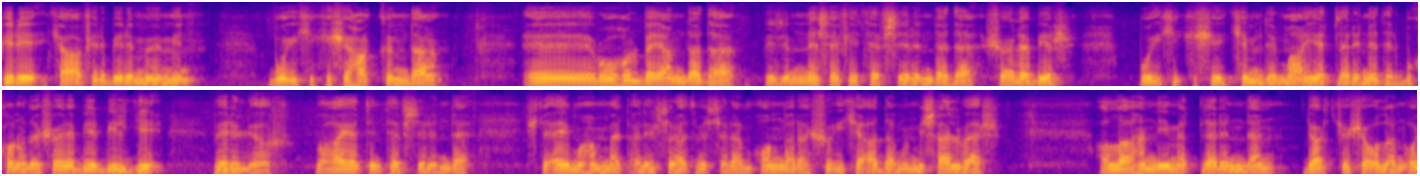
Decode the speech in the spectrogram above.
biri kafir, biri mümin. Bu iki kişi hakkında e, Ruhul Beyan'da da bizim Nesefi tefsirinde de şöyle bir bu iki kişi kimdir, mahiyetleri nedir? Bu konuda şöyle bir bilgi veriliyor. Bu ayetin tefsirinde işte ey Muhammed aleyhissalatü vesselam onlara şu iki adamı misal ver. Allah'ın nimetlerinden dört köşe olan o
